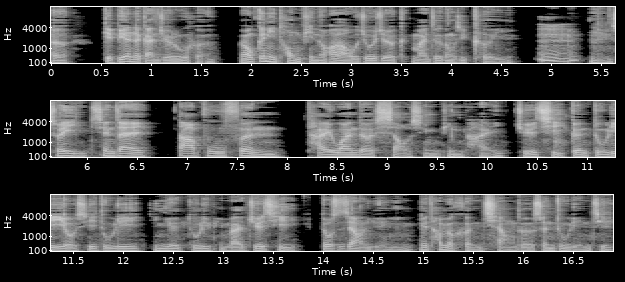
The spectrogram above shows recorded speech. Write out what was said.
呃，给别人的感觉如何。然后跟你同频的话，我就会觉得买这个东西可以。嗯嗯，所以现在大部分。台湾的小型品牌崛起，跟独立游戏、独立音乐、独立品牌崛起，都是这样的原因，因为他们有很强的深度连接，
